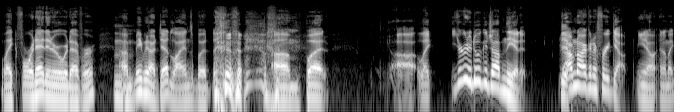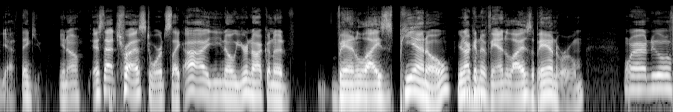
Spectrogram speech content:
like for an edit or whatever. Um, maybe not deadlines, but um, but uh, like you're gonna do a good job in the edit. I'm not gonna freak out, you know. And I'm like, yeah, thank you. You know, it's that trust where it's like, ah, you know, you're not gonna vandalize piano. You're not gonna vandalize the band room. Well,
